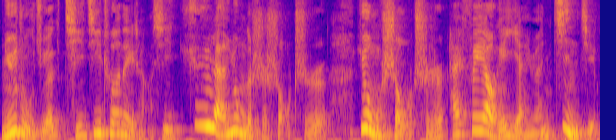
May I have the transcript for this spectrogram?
女主角骑机车那场戏，居然用的是手持，用手持还非要给演员近景，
